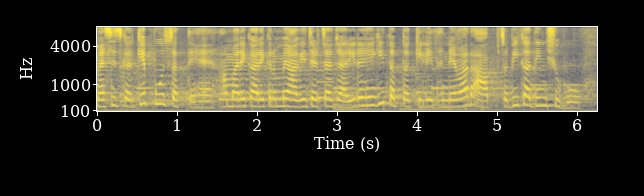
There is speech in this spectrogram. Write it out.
मैसेज करके पूछ पूछ सकते हैं। हमारे कार्यक्रम में आगे चर्चा जारी रहेगी। तब तक के लिए धन्यवाद। आप सभी का दिन शुभ हो।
